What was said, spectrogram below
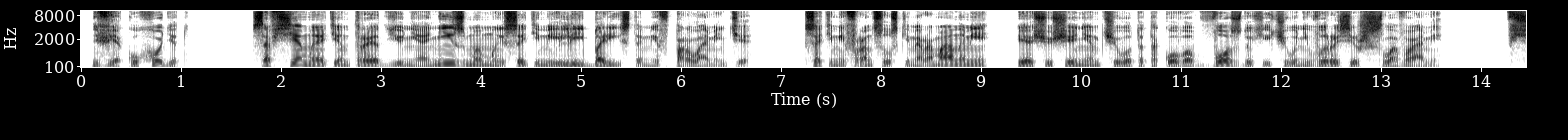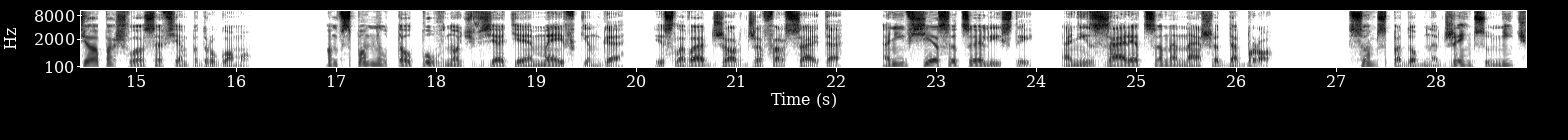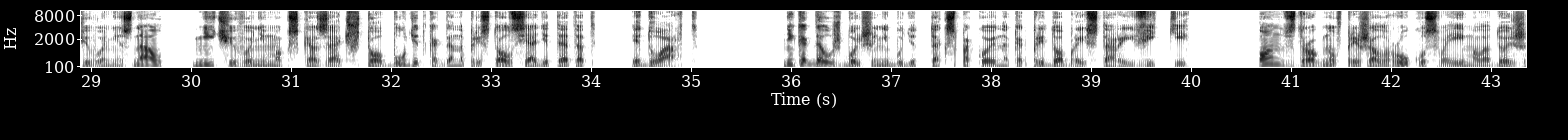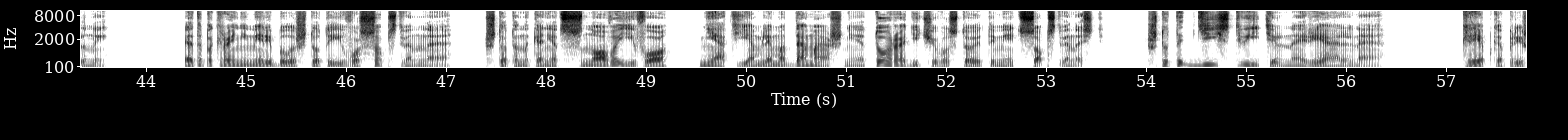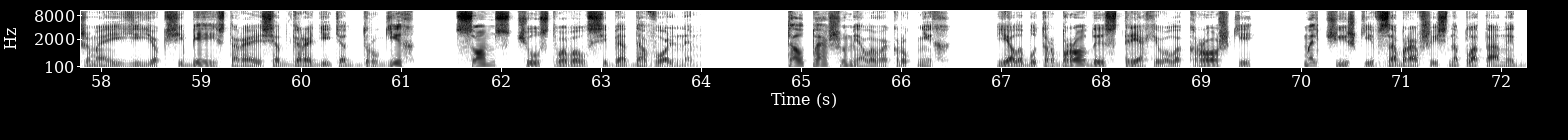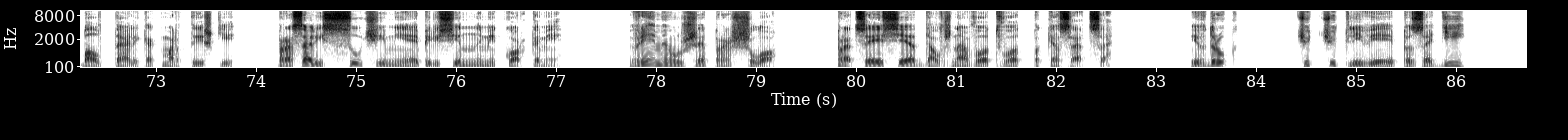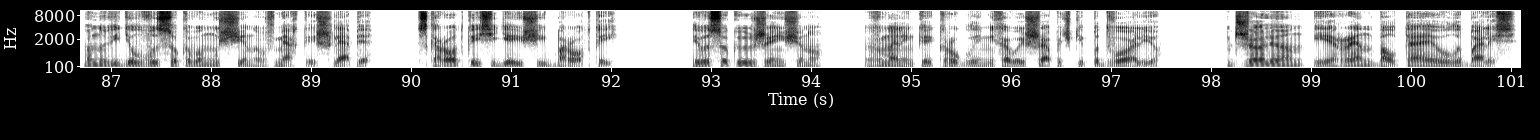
век уходит, со всем этим тред-юнионизмом и с этими лейбористами в парламенте, с этими французскими романами и ощущением чего-то такого в воздухе, чего не выразишь словами. Все пошло совсем по-другому. Он вспомнил толпу в ночь взятия Мейфкинга и слова Джорджа Форсайта. «Они все социалисты, они зарятся на наше добро». Сомс, подобно Джеймсу, ничего не знал ничего не мог сказать, что будет, когда на престол сядет этот Эдуард. Никогда уж больше не будет так спокойно, как при доброй старой Викки. Он, вздрогнув, прижал руку своей молодой жены. Это, по крайней мере, было что-то его собственное, что-то, наконец, снова его неотъемлемо домашнее, то, ради чего стоит иметь собственность. Что-то действительно реальное. Крепко прижимая ее к себе и стараясь отгородить от других, Сомс чувствовал себя довольным. Толпа шумела вокруг них, ела бутерброды, стряхивала крошки, Мальчишки, взобравшись на платаны, болтали, как мартышки, бросались сучьями и апельсинными корками. Время уже прошло. Процессия должна вот-вот показаться. И вдруг, чуть-чуть левее позади, он увидел высокого мужчину в мягкой шляпе, с короткой сидеющей бородкой, и высокую женщину в маленькой круглой меховой шапочке под вуалью. Джолион и Рен, болтая, улыбались.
